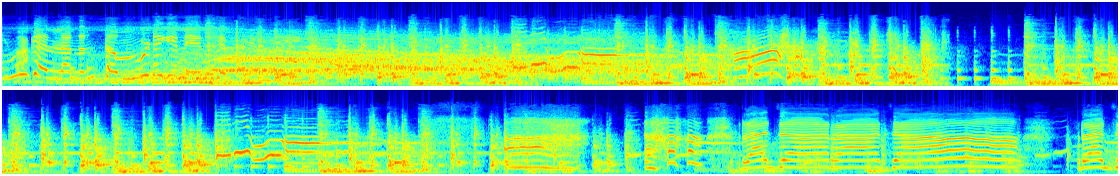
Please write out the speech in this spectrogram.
ನಿಮ್ಗೆಲ್ಲ ನನ್ನ ತಮ್ಮಡಿಗೆ ರಾಜ ರಾಜ ರಾಜ.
